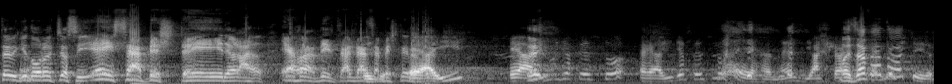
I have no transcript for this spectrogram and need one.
teu ignorante assim, essa é besteira, é essa é, besteira. é aí, é aí Hein? onde a pessoa, é aí onde a pessoa erra, né? De achar Mas que é isso verdade. besteira.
